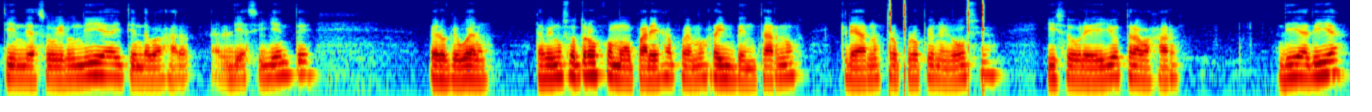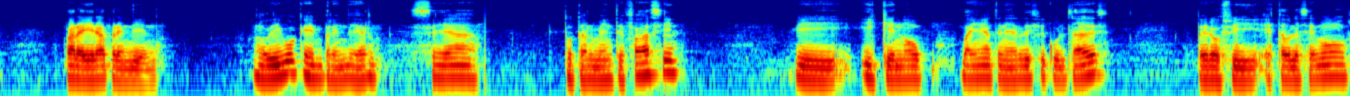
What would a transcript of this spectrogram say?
tiende a subir un día y tiende a bajar al día siguiente, pero que bueno, también nosotros como pareja podemos reinventarnos, crear nuestro propio negocio y sobre ello trabajar día a día para ir aprendiendo. No digo que emprender sea totalmente fácil y, que no vayan a tener dificultades, pero si establecemos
